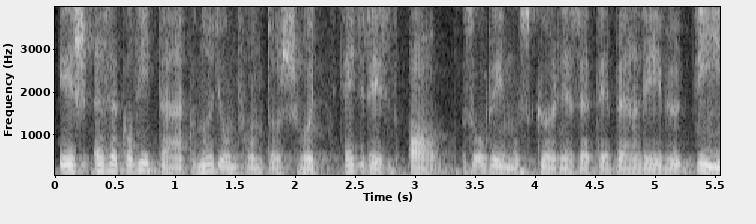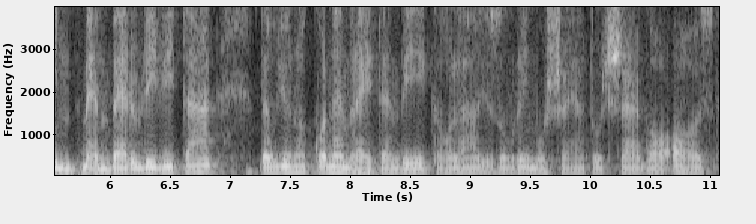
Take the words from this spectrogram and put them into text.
És ezek a viták nagyon fontos, hogy egyrészt az Orémus környezetében lévő tímben belüli viták, de ugyanakkor nem rejtem véka alá, hogy az Orémus sajátossága az,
